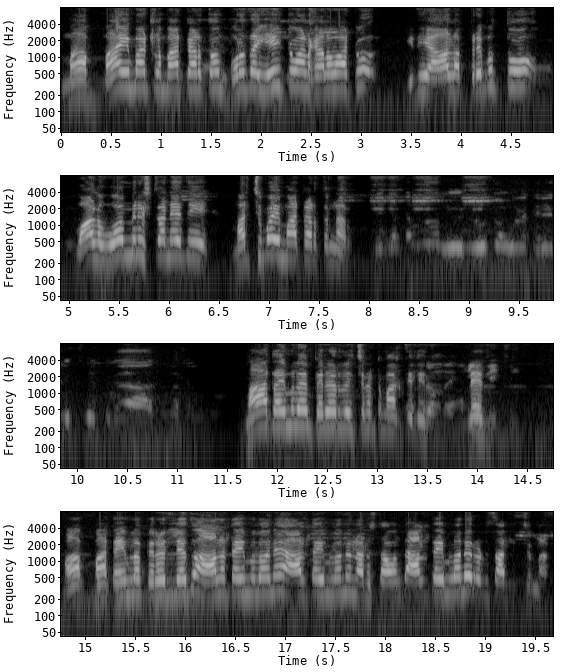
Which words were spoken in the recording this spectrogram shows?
మా మాయ మాటలు మాట్లాడతాం బురద వేయటం వాళ్ళకి అలవాటు. ఇది వాళ్ళ ప్రభుత్వం వాళ్ళ హోమ్ మినిస్టర్ అనేది మర్చిపోయి మాట్లాడుతున్నారు. మీ టైంలో పెరోలు ఇచ్చినట్టు మాకు తెలియదు లేదు. మా మా టైంలో పెరోలు లేదు వాళ్ళ టైంలోనే వాళ్ళ టైంలోనే నడుస్తా ఉంది. వాళ్ళ టైంలోనే రెండు సార్లు ఇచ్చున్నారు.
